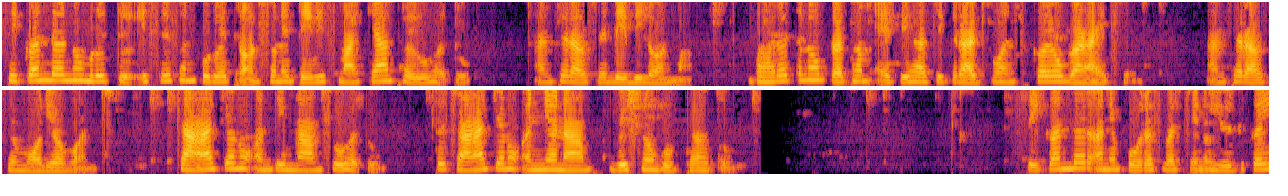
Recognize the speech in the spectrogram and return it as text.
સિકંદરનું મૃત્યુ ઈસવીસન પૂર્વે ત્રણસો ને ત્રેવીસમાં ક્યાં થયું હતું? આન્સર આવશે બેબીલોનમાં. ભારતનો પ્રથમ ઐતિહાસિક રાજવંશ કયો ગણાય છે? આન્સર આવશે મૌર્ય વંશ ચાણક્યનું અંતિમ નામ શું હતું? તો ચાણક્યનું અન્ય નામ વિષ્ણુગુપ્ત હતું. સિકંદર અને પોરસ વચ્ચેનું યુદ્ધ કઈ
